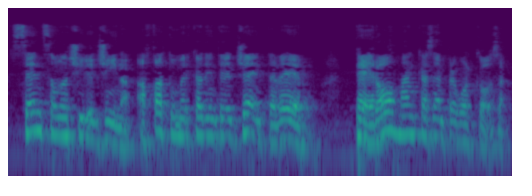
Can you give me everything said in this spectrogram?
senza una ciliegina, ha fatto un mercato intelligente, è vero, però manca sempre qualcosa.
